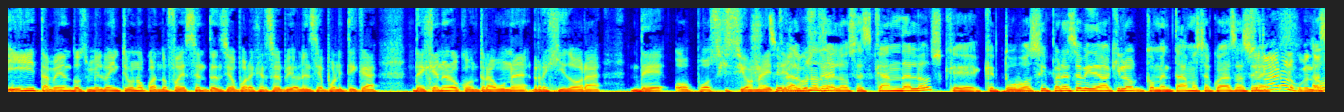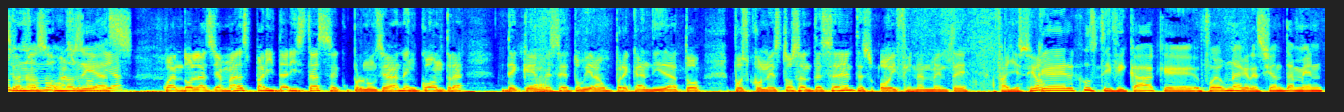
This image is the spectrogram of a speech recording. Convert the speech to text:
Y también en 2021, cuando fue sentenciado por ejercer violencia política de género contra una regidora de oposición. Ahí Sí, algunos usted. de los escándalos que, que tuvo, sí, pero ese video aquí lo comentábamos, ¿te acuerdas? Hace, Sí, claro, lo comentamos hace unos, uno- unos hace días. cuando las llamadas paritaristas se pronunciaban en contra de que MC tuviera un precandidato, pues con estos antecedentes. Hoy finalmente falleció. Que él justificaba que fue una agresión también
